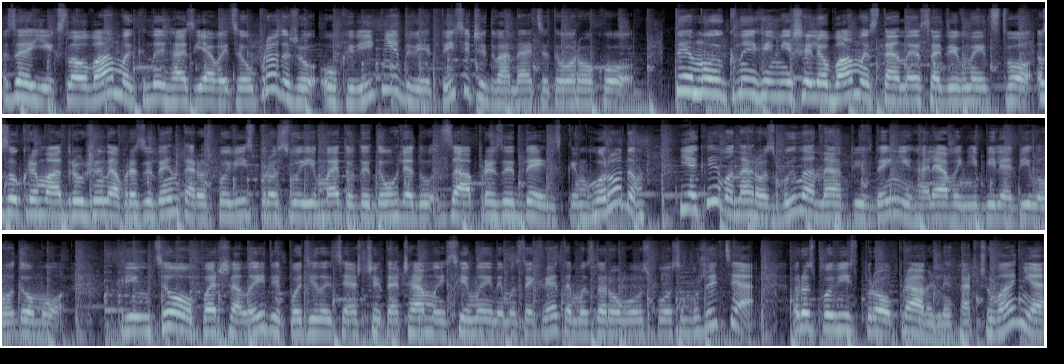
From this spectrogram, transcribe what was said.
За їх словами, книга з'явиться у продажу у квітні 2012 року. Темою книги Мішель Обами стане садівництво. Зокрема, дружина президента розповість про свої методи догляду за президентським городом, який вона розбила на південній галявині біля Білого Дому. Крім цього, перша леді поділиться з читачами сімейними секретами здорового способу життя, розповість про правильне харчування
